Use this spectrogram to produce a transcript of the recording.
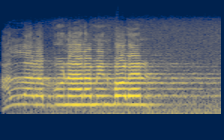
আল্লাহ রাব্বুল আলামিন বলেন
